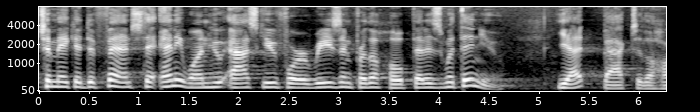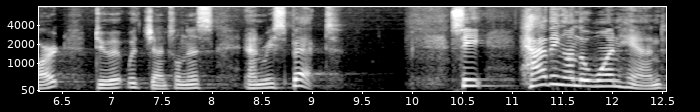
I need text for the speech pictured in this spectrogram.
to make a defense to anyone who asks you for a reason for the hope that is within you. Yet, back to the heart, do it with gentleness and respect. See, having on the one hand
